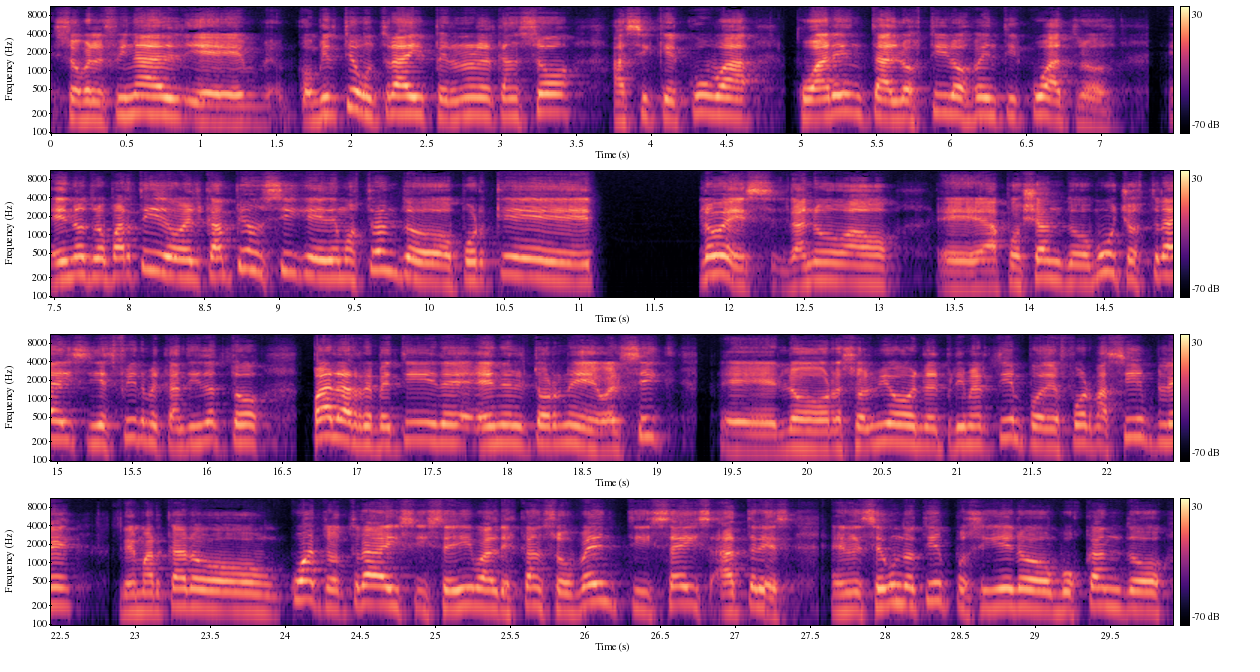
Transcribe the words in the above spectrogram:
sobre el final eh, convirtió un try, pero no le alcanzó, así que Cuba 40, los Tilos 24. En otro partido, el campeón sigue demostrando por qué lo es. Ganó a eh, apoyando muchos tries y es firme candidato para repetir en el torneo. El SIC eh, lo resolvió en el primer tiempo de forma simple, le marcaron cuatro tries y se iba al descanso 26 a 3. En el segundo tiempo siguieron buscando,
